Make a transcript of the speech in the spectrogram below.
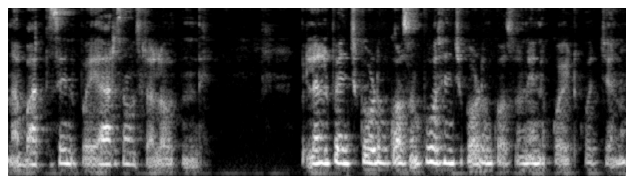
నా భర్త చనిపోయి ఆరు సంవత్సరాలు అవుతుంది. పిల్లల్ని పెంచుకోవడం కోసం పోషించుకోవడం కోసం నేను కువైట్కి వచ్చాను.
